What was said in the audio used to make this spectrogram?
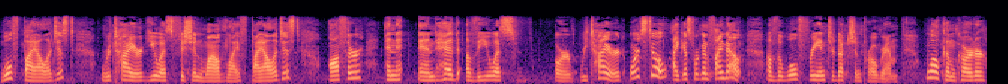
wolf biologist, retired U.S. Fish and Wildlife biologist, author, and, and head of the U.S. or retired, or still, I guess we're going to find out, of the Wolf Reintroduction Program. Welcome, Carter.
